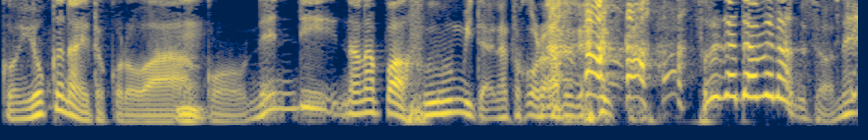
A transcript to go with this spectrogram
こう良くないところは、うんこう、年利7%不運みたいなところあるじゃないですか。それがダメなんですよね。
